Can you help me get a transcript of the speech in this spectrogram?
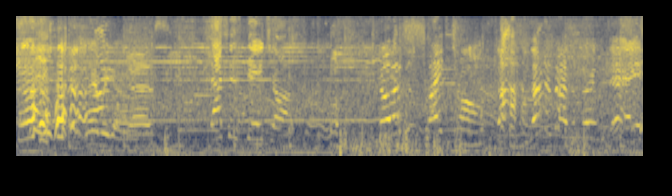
There we go. Yes. That's his day job. No, that's his night job. That, that is happen during the day.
